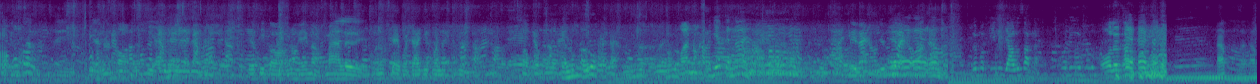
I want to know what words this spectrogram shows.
เดี๋ยวนะสอง เสียเดี๋ยวพี่กองน้องเองเนาะมาเลย มันแก่กว่าใจกี่คนนะสองคนกันลุ้มเอาลูกวันน้องเย็บกันได้นี่นะนี่อะไรแล้วเมื่อกี้นี่ยาวหรือสั้นอะพอดีโอ้เลยครับ ครับนะครับ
